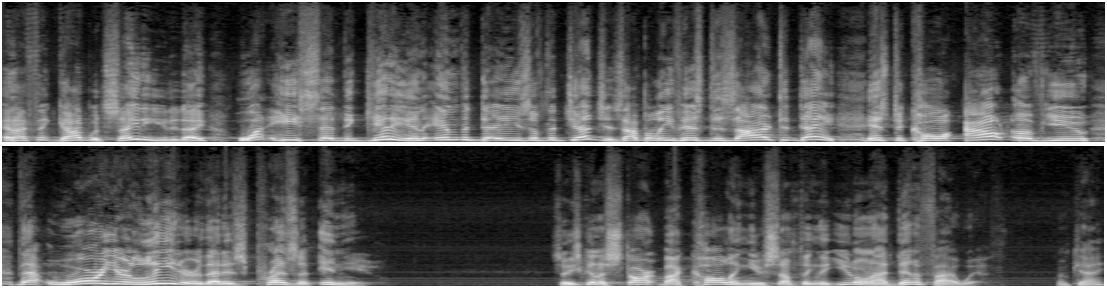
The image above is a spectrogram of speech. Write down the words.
And I think God would say to you today what he said to Gideon in the days of the judges. I believe his desire today is to call out of you that warrior leader that is present in you. So he's going to start by calling you something that you don't identify with. Okay?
